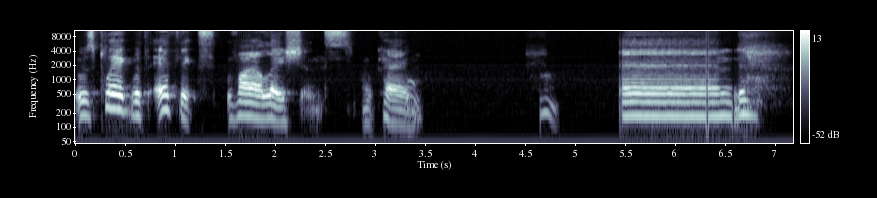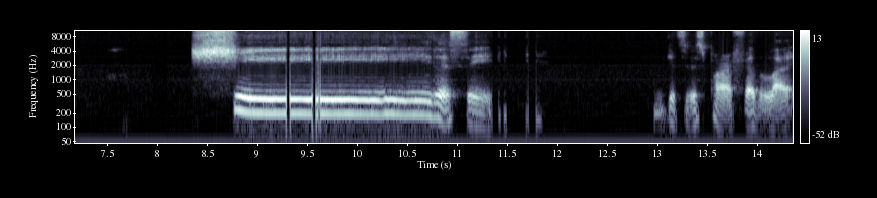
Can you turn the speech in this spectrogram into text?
it was plagued with ethics violations okay Hmm. and she let's see let me get to this part featherlight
